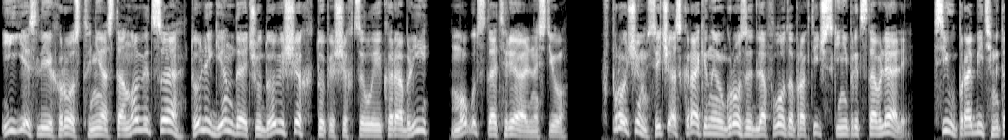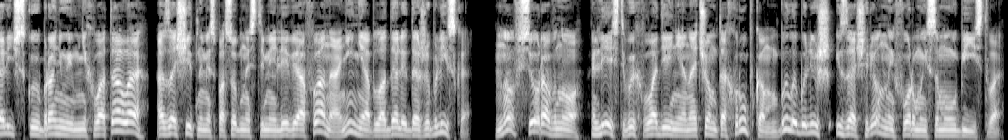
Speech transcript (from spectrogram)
И если их рост не остановится, то легенды о чудовищах, топящих целые корабли, могут стать реальностью. Впрочем, сейчас кракены угрозы для флота практически не представляли. Сил пробить металлическую броню им не хватало, а защитными способностями Левиафана они не обладали даже близко. Но все равно, лезть в их владение на чем-то хрупком было бы лишь изощренной формой самоубийства.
